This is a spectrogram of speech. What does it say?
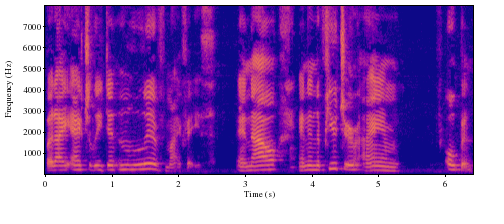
but I actually didn't live my faith. And now and in the future, I am open.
